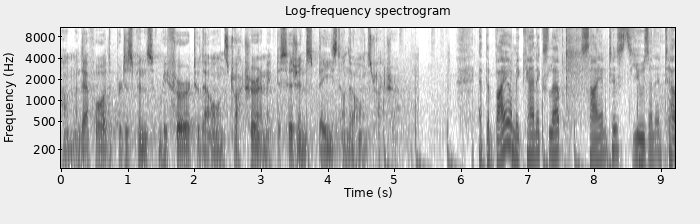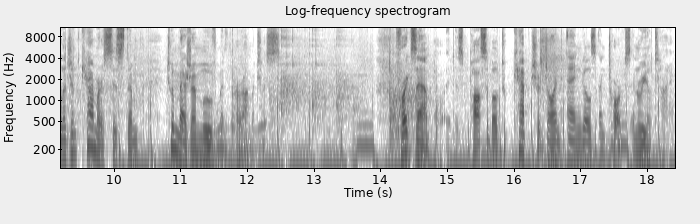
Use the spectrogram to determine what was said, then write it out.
Um, and therefore, the participants refer to their own structure and make decisions based on their own structure. At the biomechanics lab, scientists use an intelligent camera system to measure movement parameters. For example, it is possible to capture joint angles and torques in real time.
